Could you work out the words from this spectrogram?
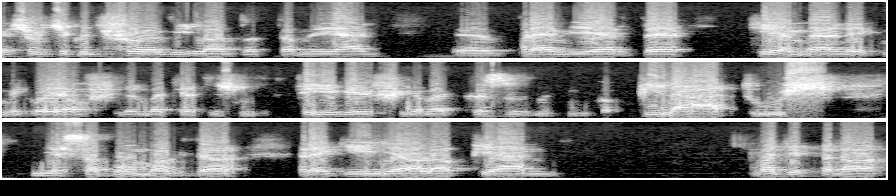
és úgy csak úgy fölvillantottam néhány premier, de kiemelnék még olyan filmeket is, mint a tévéfilmek közül, mint a Pilátus, ugye Szabó Magda regénye alapján, vagy éppen a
